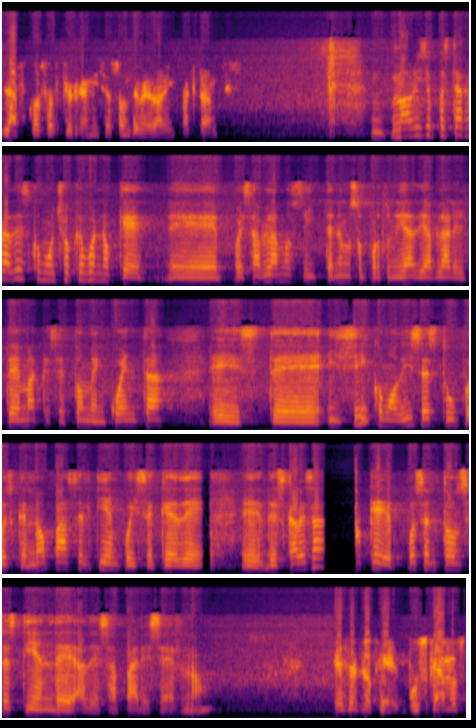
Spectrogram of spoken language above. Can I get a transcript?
las cosas que organiza son de verdad impactantes. Mauricio, pues te agradezco mucho, qué bueno que eh, pues hablamos y tenemos oportunidad de hablar el tema, que se tome en cuenta. Este, y sí, como dices tú, pues que no pase el tiempo y se quede eh, descabezado, porque pues entonces tiende a desaparecer, ¿no? Eso es lo que buscamos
